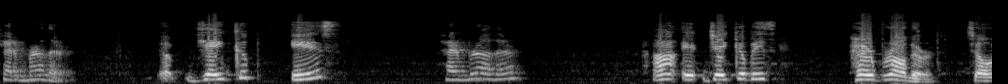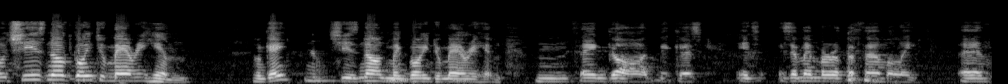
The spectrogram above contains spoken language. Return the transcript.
her brother. Uh, Jacob is Her brother. uh, eh, Jacob is her brother, so she's not going to marry him. Okay? No. She's not going to marry him. Mm, thank God, because it's, it's a member of the family. And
